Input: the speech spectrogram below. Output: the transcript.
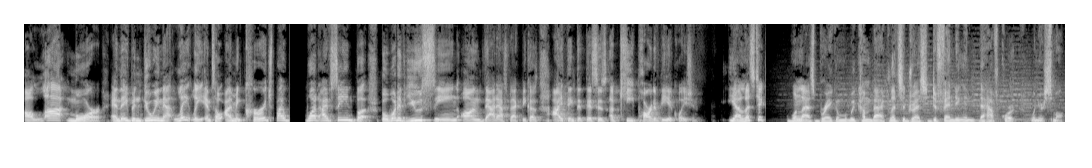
a lot more, and they've been doing that lately. And so I'm encouraged by what I've seen, but but what have you seen on that aspect? Because I think that this is a key part of the equation. Yeah, let's take one last break, and when we come back, let's address defending in the half court when you're small.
